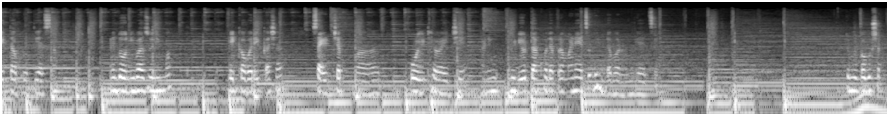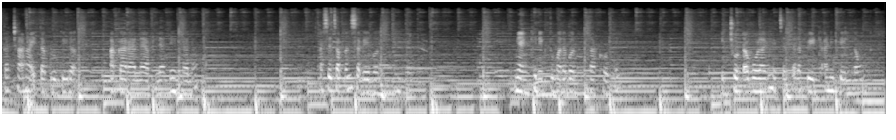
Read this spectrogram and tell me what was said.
आयताकृती असा आणि दोन्ही बाजूनी मग एकावर एक अशा साईडच्या पोळी ठेवायची आणि व्हिडिओत दाखवल्याप्रमाणे याचं भिंड बनवून घ्यायचं. तुम्ही बघू शकता छान आयताकृती आकार आलाय आपल्या धिंडाला असेच आपण सगळे बनवून मी आणखीन एक तुम्हाला बनवून दाखवते. एक छोटा गोळा घ्यायचा त्याला पीठ आणि तेल लावून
